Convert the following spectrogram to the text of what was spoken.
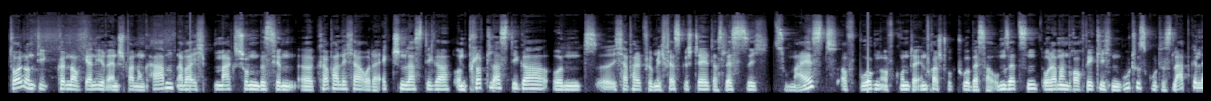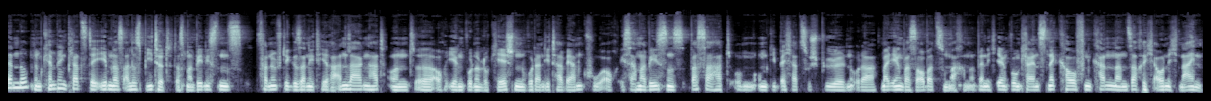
toll und die können auch gerne ihre Entspannung haben. Aber ich mag es schon ein bisschen äh, körperlicher oder actionlastiger und plotlastiger. Und äh, ich habe halt für mich festgestellt, das lässt sich zumeist auf Burgen aufgrund der Infrastruktur besser umsetzen. Oder man braucht wirklich ein gutes, gutes Labgelände, mit einem Campingplatz, der eben das alles bietet, dass man wenigstens vernünftige sanitäre Anlagen hat und äh, auch irgendwo eine Location, wo dann die Tavernenkuh auch, ich sag mal, wenigstens Wasser hat, um, um die Becher zu spülen oder mal irgendwas sauber zu machen. Und wenn ich irgendwo einen kleinen Snack kaufen kann, dann sage ich auch nicht nein.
